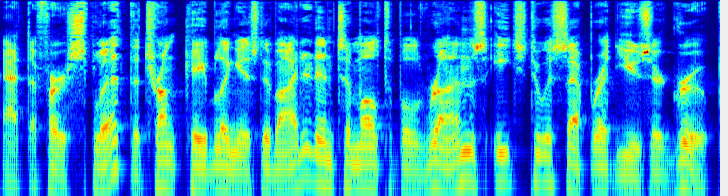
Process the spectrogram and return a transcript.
At the first split, the trunk cabling is divided into multiple runs, each to a separate user group.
